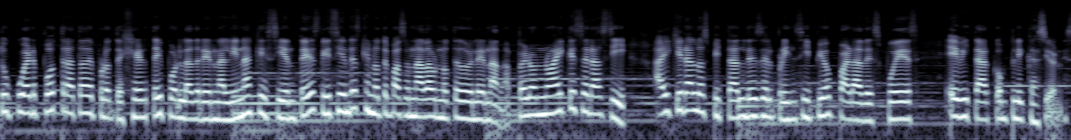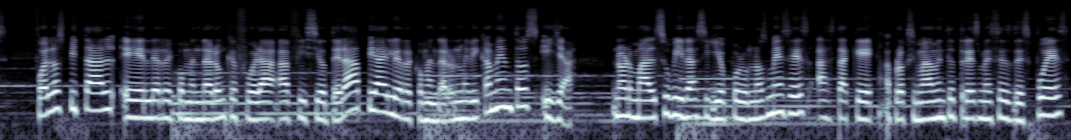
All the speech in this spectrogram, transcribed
tu cuerpo trata de protegerte y por la adrenalina que sientes, que sientes que no te pasó nada o no te duele nada, pero no hay que ser así. Hay que ir al hospital desde el principio para después evitar complicaciones. Fue al hospital, eh, le recomendaron que fuera a fisioterapia y le recomendaron medicamentos y ya. Normal, su vida siguió por unos meses hasta que aproximadamente tres meses después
